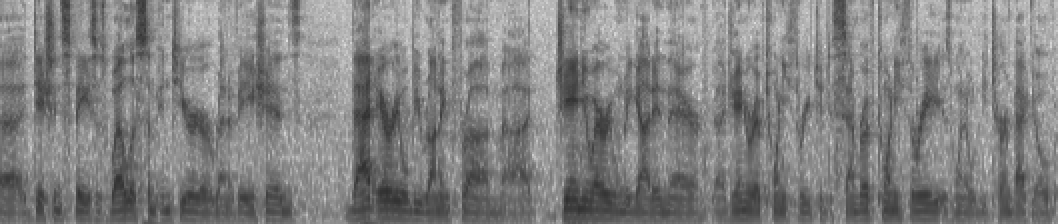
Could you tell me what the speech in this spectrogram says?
uh, addition space as well as some interior renovations. That area will be running from uh, January when we got in there, uh, January of '23 to December of '23 is when it will be turned back over,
